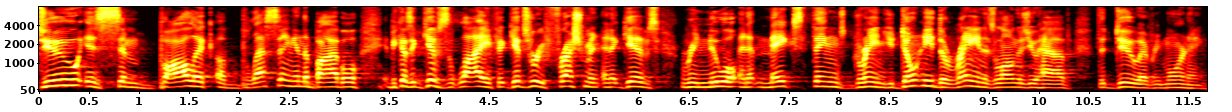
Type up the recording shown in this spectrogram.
Dew is symbolic of blessing in the Bible because it gives life, it gives refreshment, and it gives renewal, and it makes things green. You don't need the rain as long as you have the dew every morning.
